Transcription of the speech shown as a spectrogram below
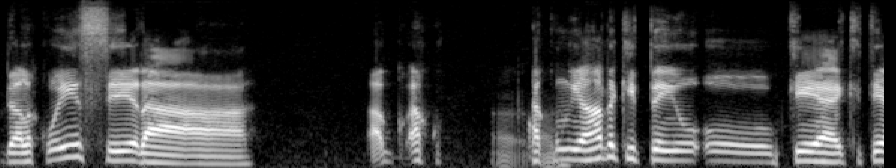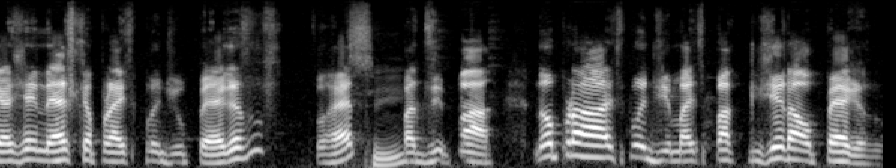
dela conhecer a, a, a, a cunhada que tem o, o- que é que tem a genética pra expandir o Pegasus, correto? Sim, Pra, pra- não pra expandir, mas pra gerar o Pegasus.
